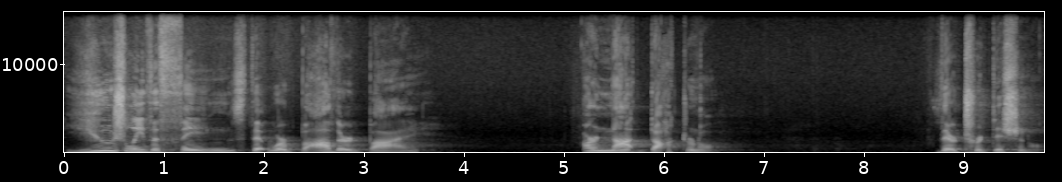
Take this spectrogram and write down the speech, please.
usually the things that we're bothered by are not doctrinal, they're traditional.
